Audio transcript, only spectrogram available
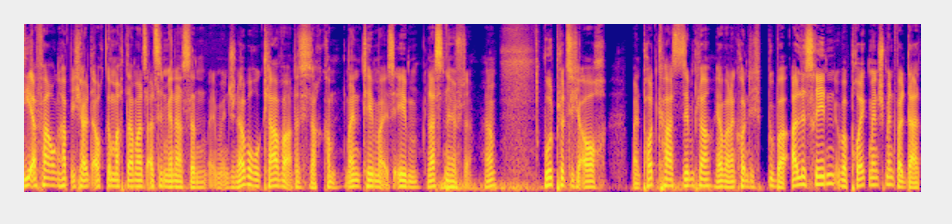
die Erfahrung habe ich halt auch gemacht damals, als mir das dann im Ingenieurbüro klar war, dass ich sage, komm, mein Thema ist eben Lastenhefte. Ja. Wurde plötzlich auch mein Podcast simpler, ja, weil dann konnte ich über alles reden, über Projektmanagement, weil da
